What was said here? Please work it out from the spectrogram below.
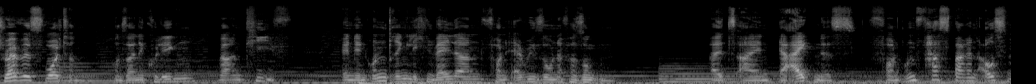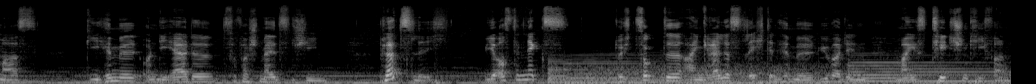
Travis Walton und seine Kollegen waren tief in den undringlichen Wäldern von Arizona versunken, als ein Ereignis von unfassbarem Ausmaß die Himmel und die Erde zu verschmelzen schien. Plötzlich, wie aus dem Nix, durchzuckte ein grelles Licht den Himmel über den majestätischen Kiefern,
